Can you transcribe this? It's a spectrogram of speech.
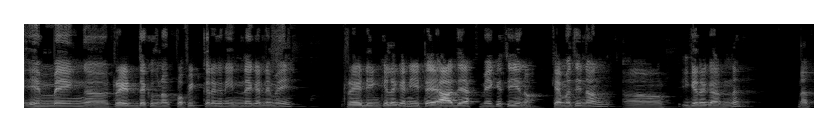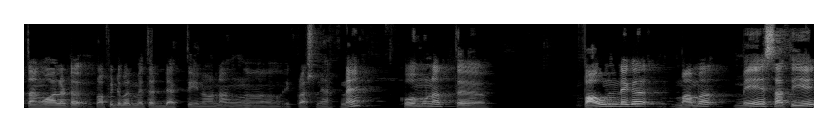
එහෙමෙන් ට්‍රේඩ් දෙකතුනක් ප්‍රොෆිට් කරගෙන ඉන්න එක නෙමෙයි ට්‍රේඩිං කියලගෙන ඊට එහා දෙයක් මේක තියෙනවා. කැමති නං ඉගෙන ගන්න. නත්තං වාලට ප්‍රෆිටබල් මෙත ඩැක්තිනවා නං ප්‍රශ්නයක් නෑ. කෝමුණත් පවුන්් එක මම මේ සතියේ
